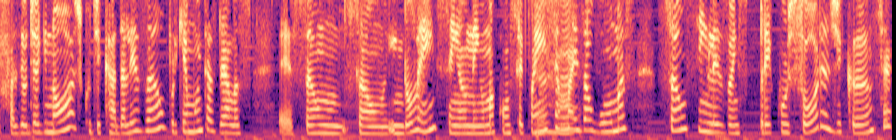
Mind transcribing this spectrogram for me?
fazer o diagnóstico de cada lesão, porque muitas delas eh, são são indolentes, sem nenhuma consequência, Aham. mas algumas são sim lesões precursoras de câncer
